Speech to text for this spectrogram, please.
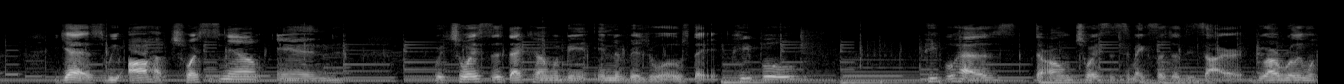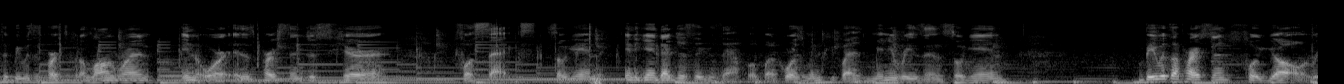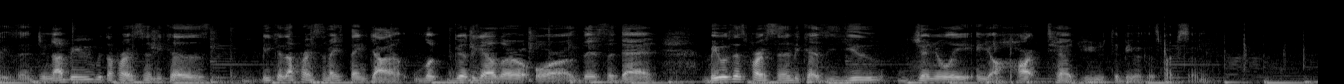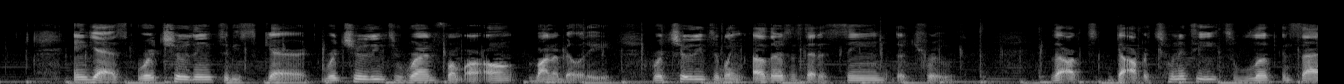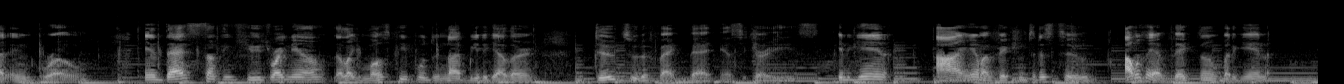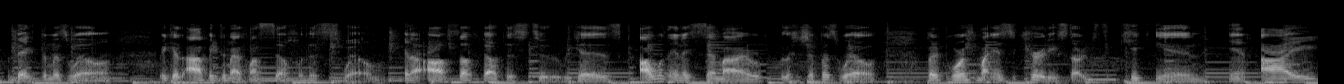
Yes, we all have choices now, and with choices that come with being individuals, that people people has their own choices to make such a desire. Do I really want to be with this person for the long run, in or is this person just here for sex? So again, and again, that's just an example. But of course, many people have many reasons. So again, be with a person for your own reason. Do not be with a person because because that person may think y'all look good together or this or that. Be with this person because you genuinely in your heart tell you to be with this person. And yes, we're choosing to be scared. We're choosing to run from our own vulnerability. We're choosing to blame others instead of seeing the truth. The, the opportunity to look inside and grow. And that's something huge right now that like most people do not be together due to the fact that insecurities. And again, I am a victim to this too. I would say a victim, but again, victim as well. Because I victimized myself for this as well. And I also felt this too because I was in a semi relationship as well. But of course, my insecurity started to kick in, and I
